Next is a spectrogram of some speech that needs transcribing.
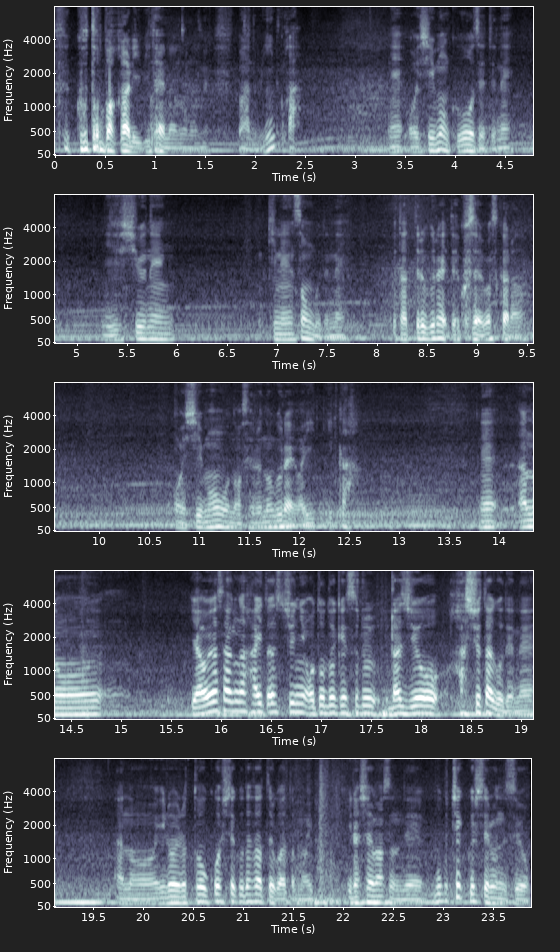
ことばかりみたいなのもねまあでもいいのか。ね美味しいもん食おうぜってね。20周年記念ソングでね歌ってるぐらいでございますから。美味しいもんを載せるのぐらいはいいか。ねあのー八百屋さんが配達中にお届けするラジオハッシュタグでねあのいろいろ投稿してくださってる方もいいらっしゃいますんで僕チェックしてるんですよ。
